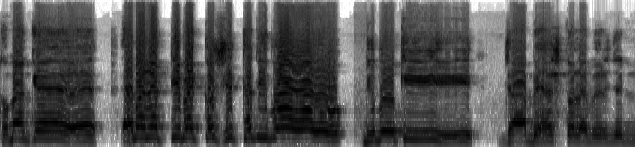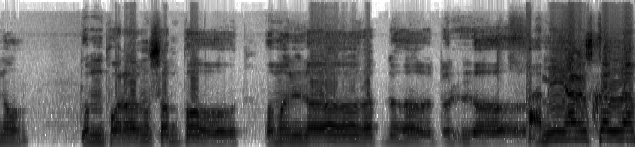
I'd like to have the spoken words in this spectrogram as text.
তোমাকে এমন একটি বাক্য শিক্ষা দিব দিব কি? যা বেহেস্ত লাভের জন্য। তুম পরম সম্পদ, অমূল্য রত্ন তুল্য। আমি আরজ করলাম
